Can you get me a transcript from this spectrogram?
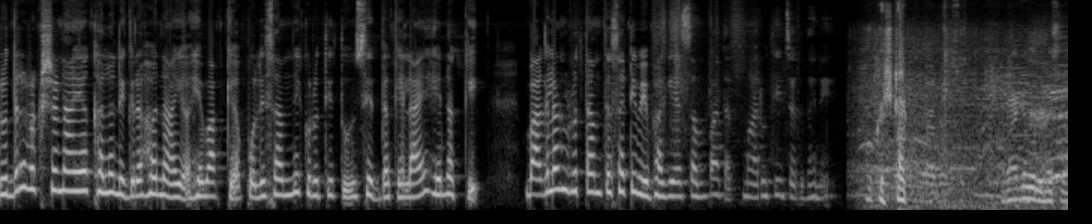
रुद्ररक्षणाय खलनिग्रहनाय हे वाक्य पोलिसांनी कृतीतून सिद्ध केलं आहे हे नक्की. बागलाण वृत्तांतासाठी विभागीय संपादक मारुती जगधने. ओके स्टार्ट रागेमध्ये बसला.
